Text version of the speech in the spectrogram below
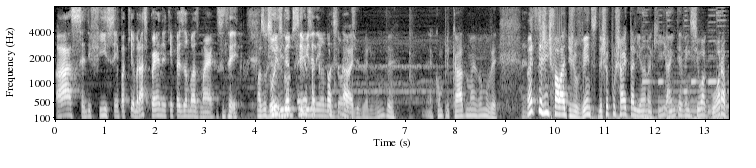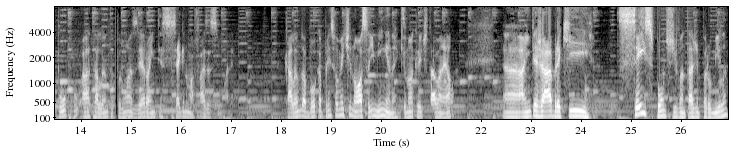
Nossa, é difícil, hein? Pra quebrar as pernas de quem faz ambas marcas. Isso daí. Mas o Dois Sevilha gols do Sevilha, nenhum do velho. Vamos ver. É complicado, mas vamos ver. É. Antes da gente falar de Juventus, deixa eu puxar italiano aqui. A Inter venceu agora há pouco a Atalanta por 1 a 0 A Inter segue numa fase assim, olha, calando a boca, principalmente nossa e minha, né? Que eu não acreditava nela. Ah, a Inter já abre aqui seis pontos de vantagem para o Milan,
